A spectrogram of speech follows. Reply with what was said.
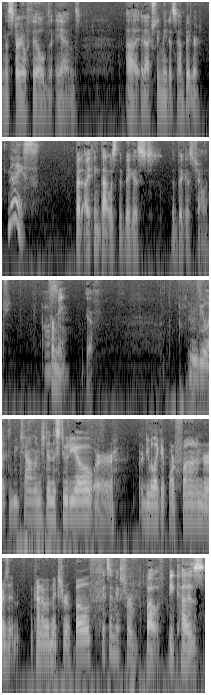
in the stereo field and uh, it actually made it sound bigger nice. but i think that was the biggest the biggest challenge for me. Yeah. Do you like to be challenged in the studio, or or do you like it more fun, or is it kind of a mixture of both? It's a mixture of both because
